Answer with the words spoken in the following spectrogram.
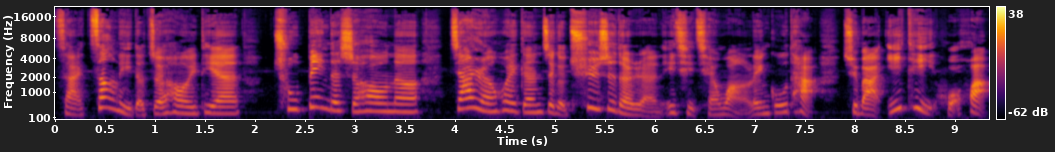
在葬礼的最后一天，出殡的时候呢，家人会跟这个去世的人一起前往灵骨塔，去把遗体火化，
